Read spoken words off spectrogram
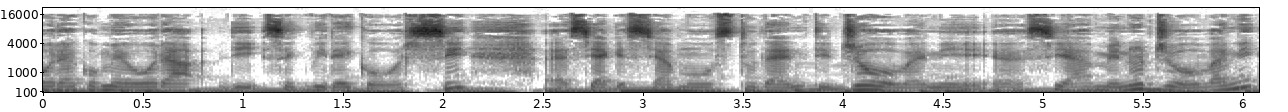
ora come ora di seguire i corsi, eh, sia che siamo studenti giovani eh, sia meno giovani,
